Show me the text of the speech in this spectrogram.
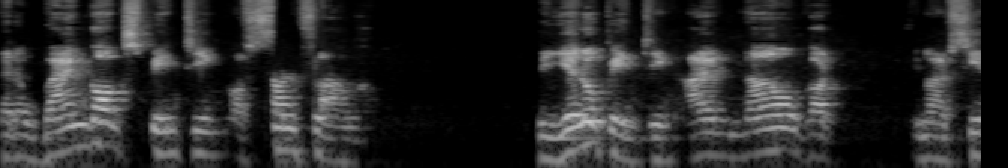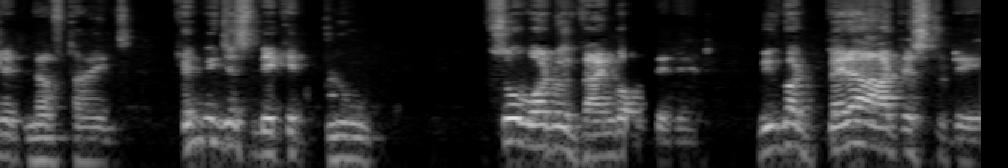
that a Van Gogh's painting of sunflower, the yellow painting, I have now got, you know, I've seen it enough times. Can we just make it blue? So what with Van Gogh did it? We've got better artists today.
